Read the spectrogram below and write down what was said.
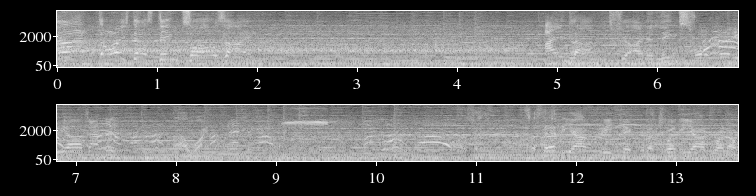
Rannt euch das Ding zu Hause ein. Einladend für eine Links... 30-yard free kick with a 20-yard run-off.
